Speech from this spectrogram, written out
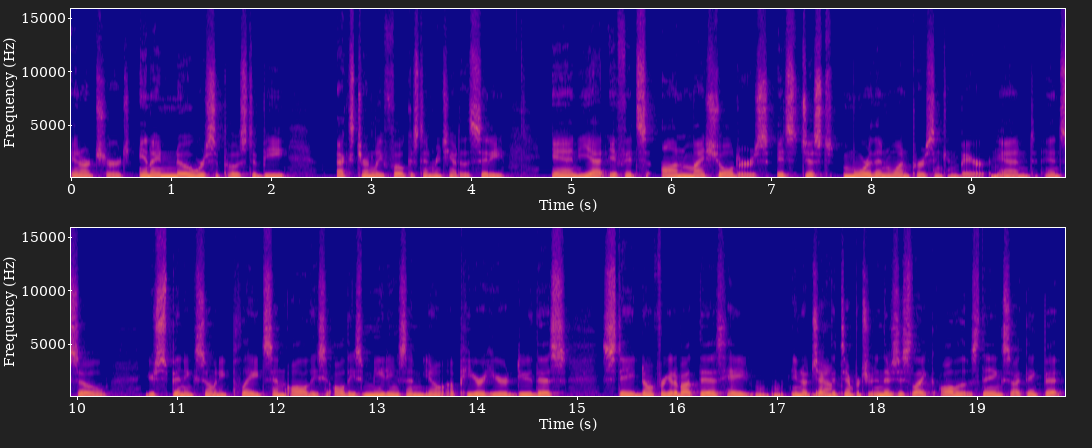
in our church, and I know we're supposed to be externally focused and reaching out to the city. And yet, if it's on my shoulders, it's just more than one person can bear, and and so you're spinning so many plates and all these all these meetings and you know appear here do this state don't forget about this hey you know check Yeah. the temperature and there's just like all of those things so i think that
